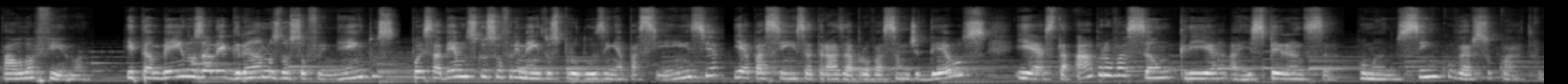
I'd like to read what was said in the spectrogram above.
Paulo afirma: E também nos alegramos nos sofrimentos, pois sabemos que os sofrimentos produzem a paciência, e a paciência traz a aprovação de Deus, e esta aprovação cria a esperança. Romanos 5, verso 4.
